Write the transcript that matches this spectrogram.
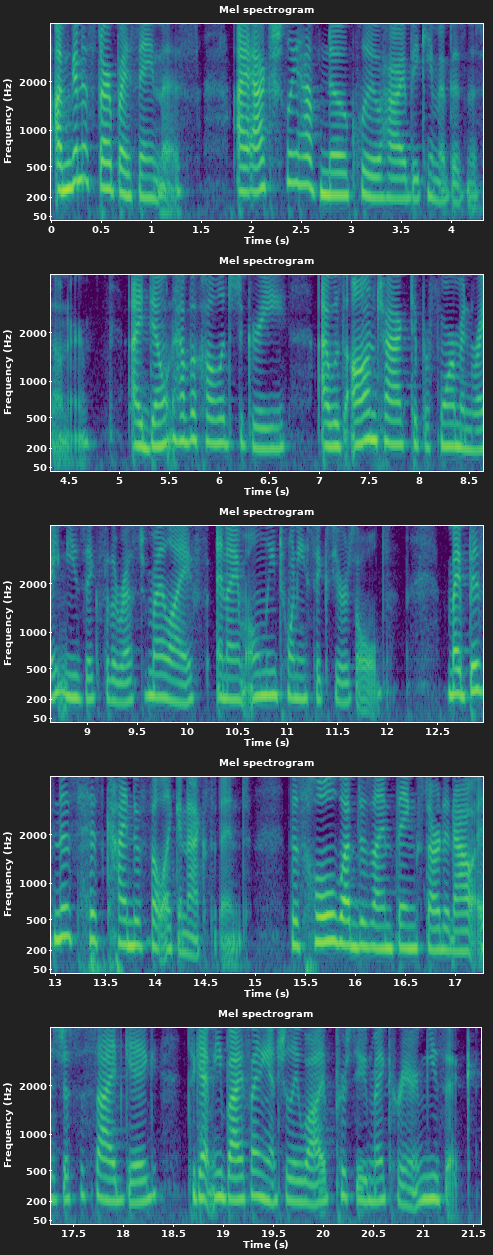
I'm going to start by saying this. I actually have no clue how I became a business owner. I don't have a college degree. I was on track to perform and write music for the rest of my life, and I am only 26 years old. My business has kind of felt like an accident. This whole web design thing started out as just a side gig to get me by financially while I pursued my career in music.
